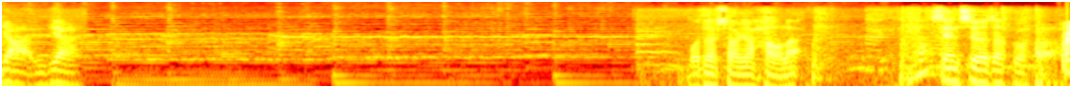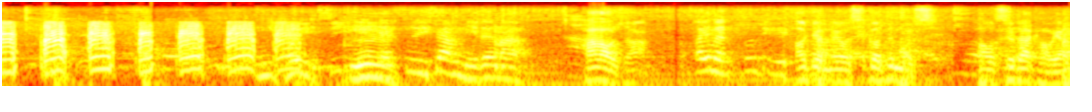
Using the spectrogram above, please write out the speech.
压一下。我的烧鸭好了，先吃了再说。你可以试试一下你的嘛，好好吃。朋友们，好久没有吃过这么好吃的烤鸭。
